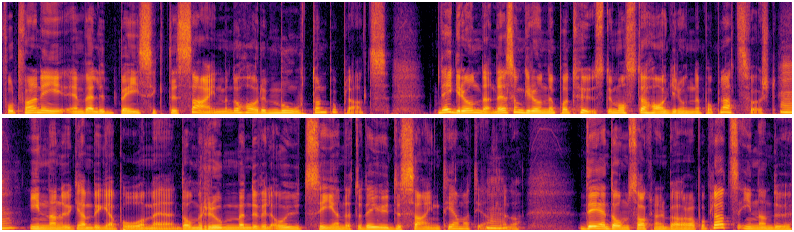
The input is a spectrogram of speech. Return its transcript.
Fortfarande i en väldigt basic design, men då har du motorn på plats. Det är grunden, det är som grunden på ett hus. Du måste ha grunden på plats först, Mm. innan du kan bygga på med de rummen du vill och utseendet. Och det är ju designtemat egentligen. Mm. Då. Det är de sakerna du behöver ha på plats innan du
